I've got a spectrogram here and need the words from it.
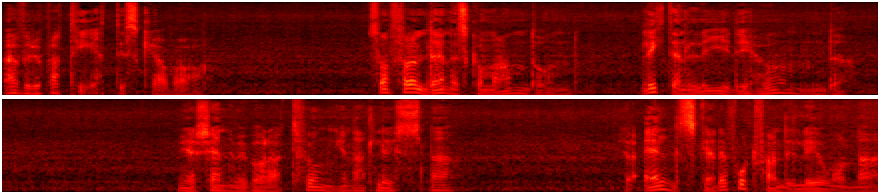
över hur patetisk jag var. Som följde hennes kommandon, likt en lydig hund. Men jag kände mig bara tvungen att lyssna. Jag älskade fortfarande Leona.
